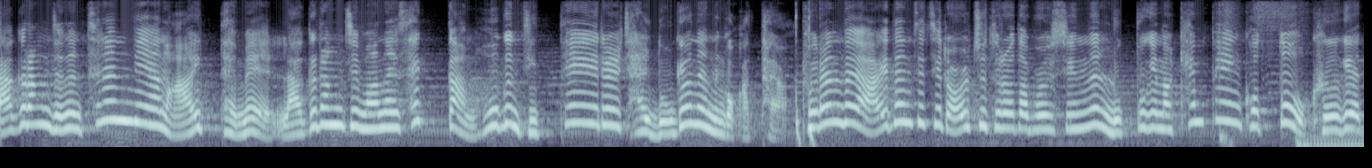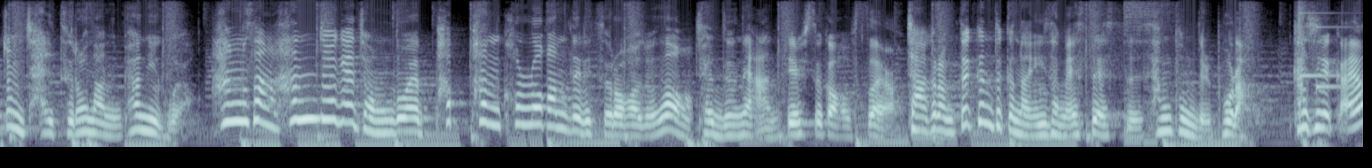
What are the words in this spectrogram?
라그랑지는 트렌디한 아이템에 라그랑지만의 색감 혹은 디테일을 잘 녹여내는 것 같아요. 브랜드의 아이덴티티를 얼추 들여다볼 수 있는 lookbook이나 캠페인 컷도 그게 좀 잘 드러나는 편이고요. 항상 한두 개 정도의 pop한 컬러감들이 들어가줘서 제 눈에 안 띌 수가 없어요. 자 그럼 뜨끈뜨끈한 23SS 상품들 보러 가실까요?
